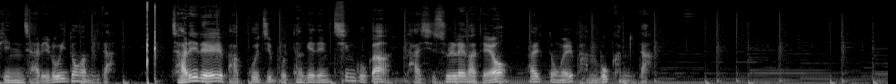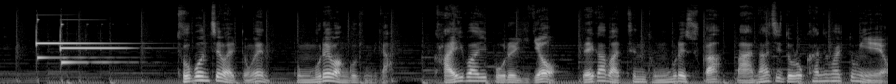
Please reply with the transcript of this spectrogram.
빈 자리로 이동합니다. 자리를 바꾸지 못하게 된 친구가 다시 술래가 되어 활동을 반복합니다. 두 번째 활동은 동물의 왕국입니다. 가위바위보를 이겨 내가 맡은 동물의 수가 많아지도록 하는 활동이에요.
